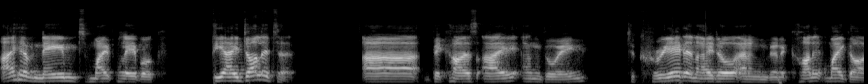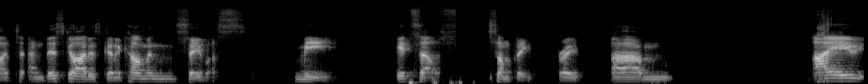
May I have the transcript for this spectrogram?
I have named my playbook The Idolater uh, because I am going to create an idol and I'm going to call it my god, and this god is going to come and save us. Me, itself, something, right? Um, I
